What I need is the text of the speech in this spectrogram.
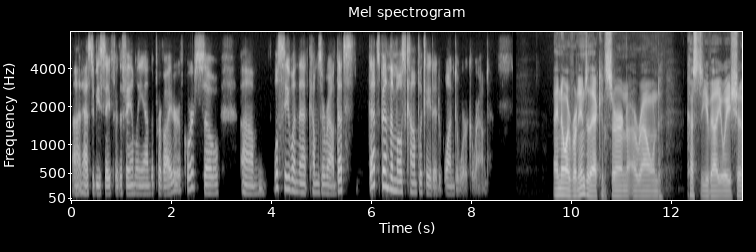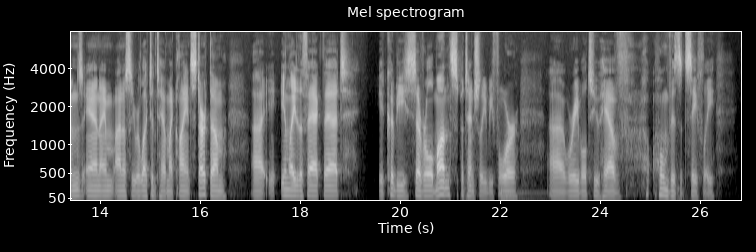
Uh, it has to be safe for the family and the provider of course so um, we'll see when that comes around. That's that's been the most complicated one to work around. I know i've run into that concern around custody evaluations and i'm honestly reluctant to have my clients start them uh, in light of the fact that it could be several months potentially before uh, we're able to have home visits safely.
